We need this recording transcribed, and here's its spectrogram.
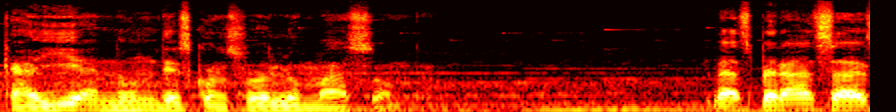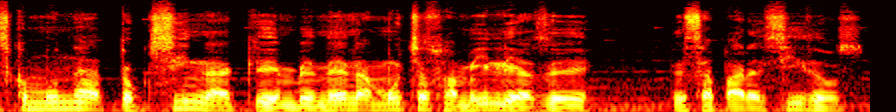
caía en un desconsuelo más hondo. La esperanza es como una toxina que envenena muchas familias de desaparecidos.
